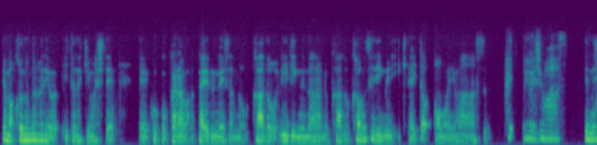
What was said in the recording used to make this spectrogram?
で、まあ、この流れをいただきまして、えーここからはカエル姉さんのカードリーディングならぬカードカウンセリングに行きたいと思います。はい、お願いします。でね、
